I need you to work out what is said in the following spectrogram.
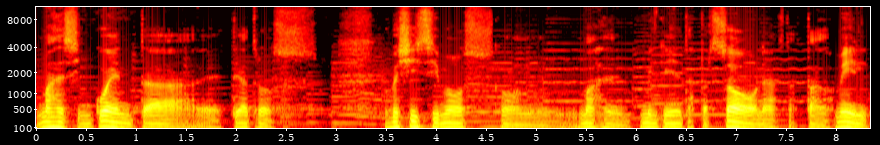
más de 50 eh, teatros bellísimos con más de 1500 personas, hasta 2000,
